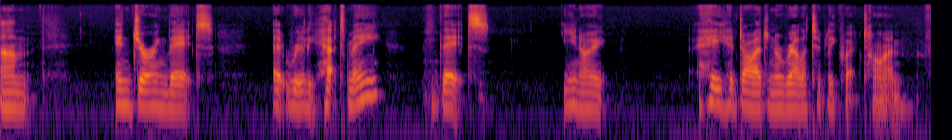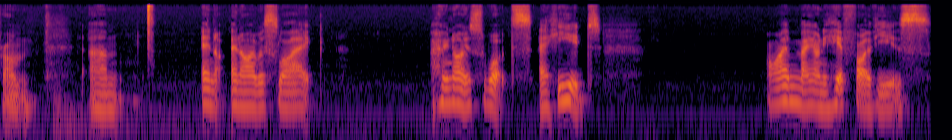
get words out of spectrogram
Um, and during that, it really hit me that, you know, he had died in a relatively quick time from, um, and and I was like, who knows what's ahead? I may only have five years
